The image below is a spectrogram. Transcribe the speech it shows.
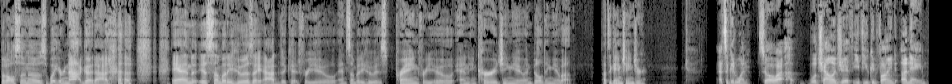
but also knows what you're not good at and is somebody who is a advocate for you and somebody who is praying for you and encouraging you and building you up. That's a game changer. That's a good one. So uh, we'll challenge you if, if you can find a name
